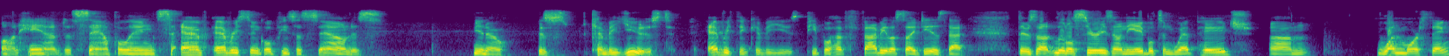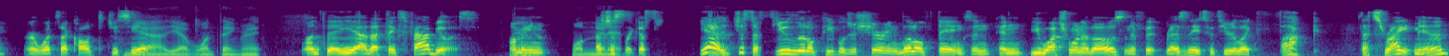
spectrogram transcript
on hand, the sampling. Every single piece of sound is, you know, is can be used. Everything can be used. People have fabulous ideas that there's a little series on the Ableton webpage. Um, one more thing, or what's that called? Did you see yeah, it? Yeah, yeah, one thing, right? One thing, yeah. That thing's fabulous. I mean, one minute. that's just like a yeah, yeah, just a few little people just sharing little things, and and you watch one of those, and if it resonates with you, you're like, fuck, that's right, man.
